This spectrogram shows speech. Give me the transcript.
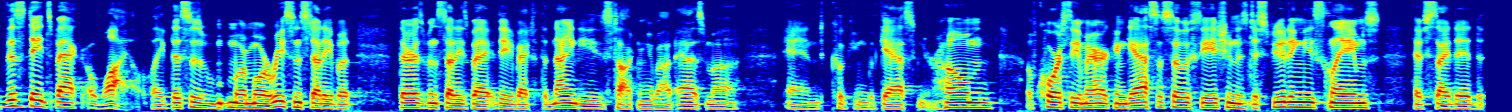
this dates back a while. Like this is more more recent study, but there has been studies back dating back to the 90s talking about asthma and cooking with gas in your home. Of course, the American Gas Association is disputing these claims, have cited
